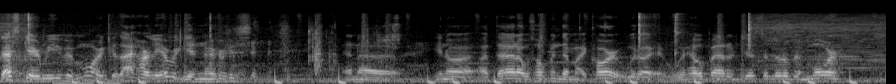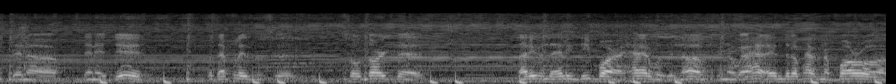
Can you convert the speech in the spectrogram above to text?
that scared me even more because I hardly ever get nervous. and uh, you know, at that, I was hoping that my cart would uh, would help out just a little bit more than uh, than it did. But that place was uh, so dark that not even the LED bar I had was enough. You know, I ended up having to borrow a,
